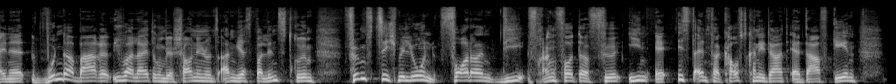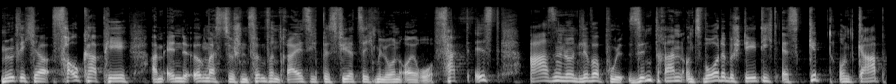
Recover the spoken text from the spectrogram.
Eine wunderbare Überleitung. Wir schauen ihn uns an. Jesper Lindström. 50 Millionen fordern die Frankfurter für ihn. Er ist ein Verkaufskandidat. Er darf gehen. Möglicher VKP am Ende irgendwas zwischen 35 bis 40 Millionen Euro. Fakt ist, Arsenal und Liverpool sind dran. Uns wurde bestätigt, es gibt und gab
